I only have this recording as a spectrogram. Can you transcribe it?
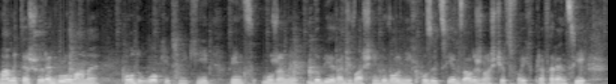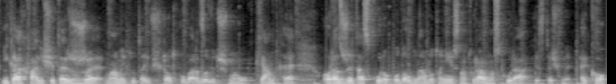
mamy też regulowane pod łokietniki, więc możemy dobierać właśnie dowolnie ich pozycję w zależności od swoich preferencji. IKEA chwali się też, że mamy tutaj w środku bardzo wytrzymałą piankę oraz że ta skóropodobna, bo to nie jest naturalna skóra, jesteśmy eko,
